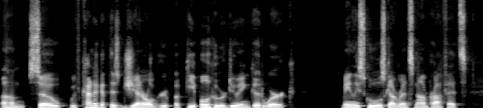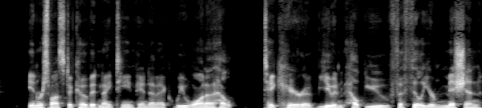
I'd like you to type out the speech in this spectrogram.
Um, so we've kind of got this general group of people who are doing good work, mainly schools, governments, nonprofits, in response to COVID 19 pandemic. We want to help take care of you and help you fulfill your mission.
